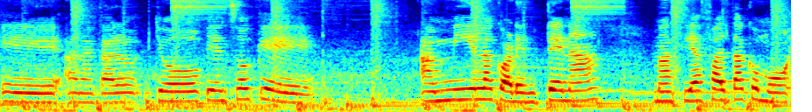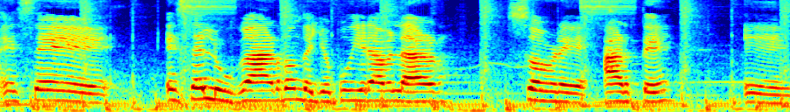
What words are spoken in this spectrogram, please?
eh, Ana Caro, yo pienso que a mí en la cuarentena me hacía falta como ese, ese lugar donde yo pudiera hablar sobre arte. Eh,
